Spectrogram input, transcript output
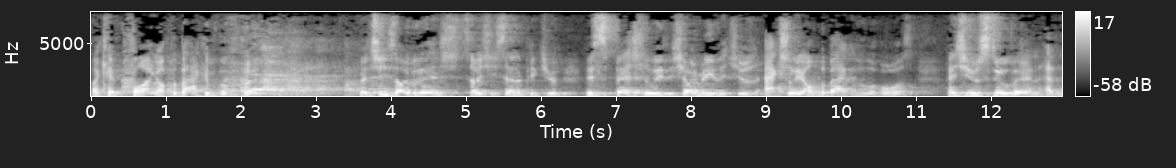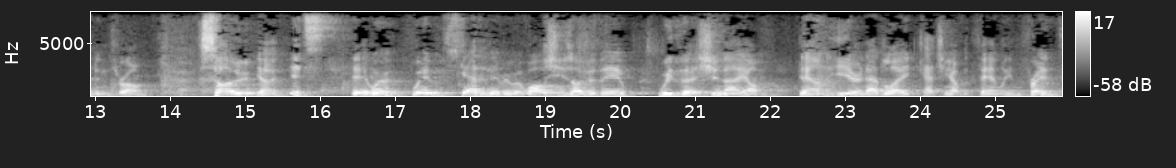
I kept flying off the back of them, but, but she's over there, and so she sent a picture especially to show me that she was actually on the back of the horse and she was still there and hadn't been thrown. So, you know, it's yeah, we're, we're scattered everywhere. While she's over there with uh, Shanae, I'm down here in Adelaide catching up with family and friends.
